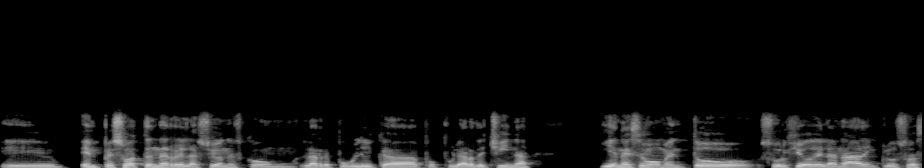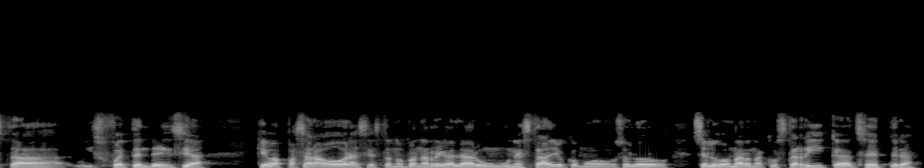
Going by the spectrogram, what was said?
eh, empezó a tener relaciones con la República Popular de China y en ese momento surgió de la nada, incluso hasta fue tendencia qué va a pasar ahora, si hasta nos van a regalar un, estadio como se lo, se lo donaron a Costa Rica, etcétera.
